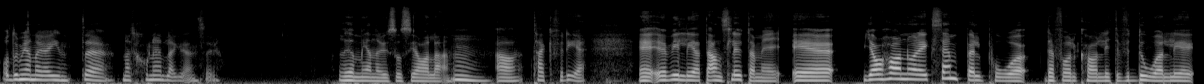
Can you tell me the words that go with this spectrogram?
Och då menar jag inte nationella gränser. Vad menar du sociala? Mm. Ja, tack för det. Eh, jag vill att ansluta mig. Eh, jag har några exempel på där folk har lite för dålig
